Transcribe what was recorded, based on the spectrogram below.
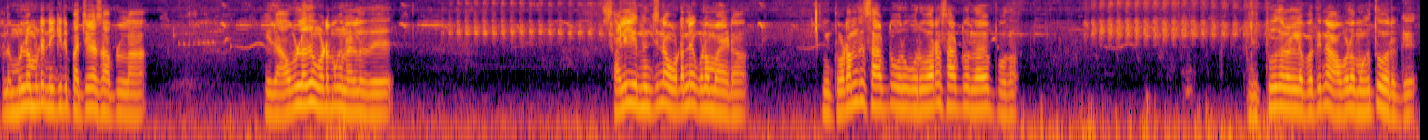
அந்த முள்ளை மட்டும் நிற்கிட்டு பச்சையாக சாப்பிட்லாம். இது அவ்வளோதும் உடம்புக்கு நல்லது. சளி இருந்துச்சுன்னா உடனே குணமாயிடும். நீங்கள் தொடர்ந்து சாப்பிட்டு ஒரு ஒரு வாரம் சாப்பிட்டு வந்தாவே போதும். இந்த தூதுவளையில் பார்த்திங்கன்னா அவ்வளோ மகத்துவம் இருக்குது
